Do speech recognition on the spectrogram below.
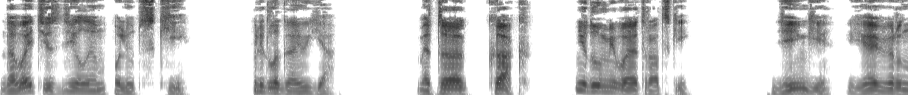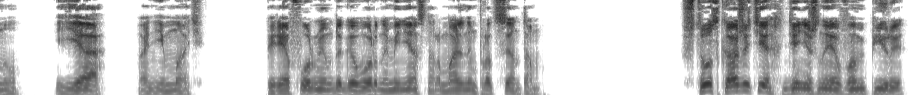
Давайте сделаем по-людски, — предлагаю я. — Это как? — недоумевает Радский. — Деньги я верну. Я а не мать. Переоформим договор на меня с нормальным процентом. Что скажете, денежные вампиры?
